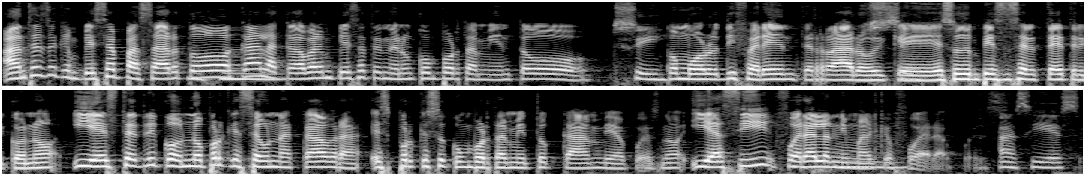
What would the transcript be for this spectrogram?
antes de que empiece a pasar todo acá, la cabra empieza a tener un comportamiento Sí. como diferente, raro, y Sí. que eso empieza a ser tétrico, ¿no? Y es tétrico no porque sea una cabra, es porque su comportamiento cambia, pues, ¿no? Y así fuera el animal que fuera, pues. Así es.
